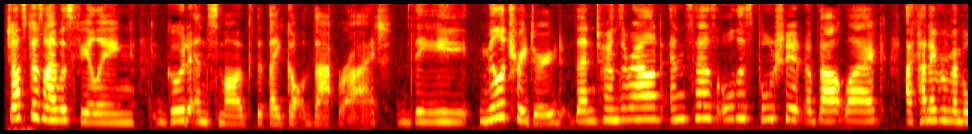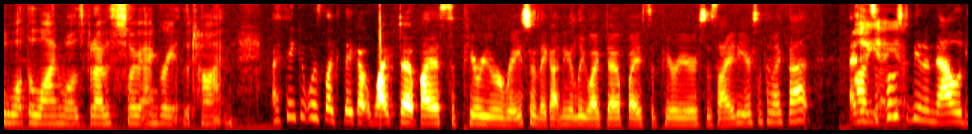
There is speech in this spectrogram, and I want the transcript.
just as I was feeling good and smug that they got that right, the military dude then turns around and says all this bullshit about, like, I can't even remember what the line was, but I was so angry at the time. I think it was like they got wiped out by a superior race or they got nearly wiped out by a superior society or something like that. And oh, it's yeah, supposed yeah. to be an analogy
